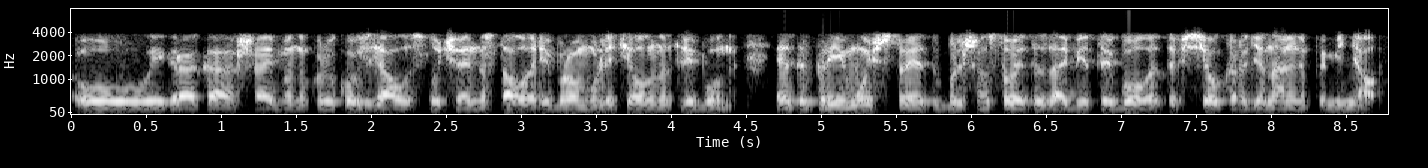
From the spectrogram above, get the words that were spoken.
у игрока шайба на крюку взял и случайно стало ребром, улетела на трибуны. Это преимущество, это большинство, это забитый гол, это все кардинально поменялось.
